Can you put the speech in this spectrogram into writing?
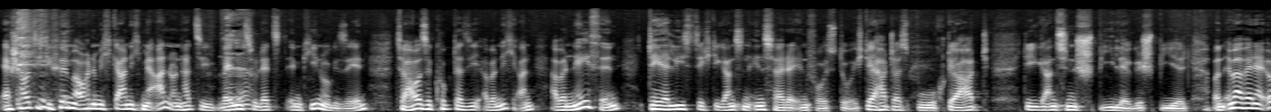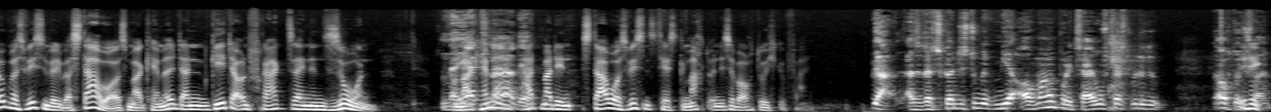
Er schaut sich die Filme auch nämlich gar nicht mehr an und hat sie, wenn zuletzt, im Kino gesehen. Zu Hause guckt er sie aber nicht an. Aber Nathan, der liest sich die ganzen Insider-Infos durch. Der hat das Buch, der hat die ganzen Spiele gespielt. Und immer wenn er irgendwas wissen will über Star Wars, Mark Hamill, dann geht er und fragt seinen Sohn. Na Und ja, Mark klar, Hamill hat mal den Star Wars Wissenstest gemacht und ist aber auch durchgefallen. Ja, also das könntest du mit mir auch machen. Polizeiruf-Test würde auch durchfallen.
